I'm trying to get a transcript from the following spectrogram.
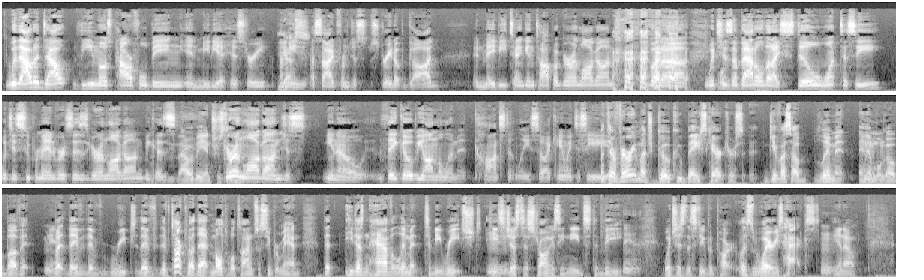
without a doubt, the most powerful being in media history. I Yes. mean, aside from just straight up God and maybe Tengen Toppa Gurren Lagann, but uh, which is a battle that I still want to see, which is Superman versus Gurren Lagann because that would be interesting Gurren Lagann just. You know, they go beyond the limit constantly, so I can't wait to see. But they're very much Goku based characters. Give us a limit, and then Mm-hmm. we'll go above it. But they've they've reached they've they've talked about that multiple times with Superman that he doesn't have a limit to be reached. He's just as strong as he needs to be, Mm-hmm. Yeah. Mm-hmm. which is the stupid part. This is where he's hacked, you know.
